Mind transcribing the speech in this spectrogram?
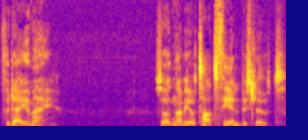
för dig och mig. Så att när vi har tagit felbeslut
